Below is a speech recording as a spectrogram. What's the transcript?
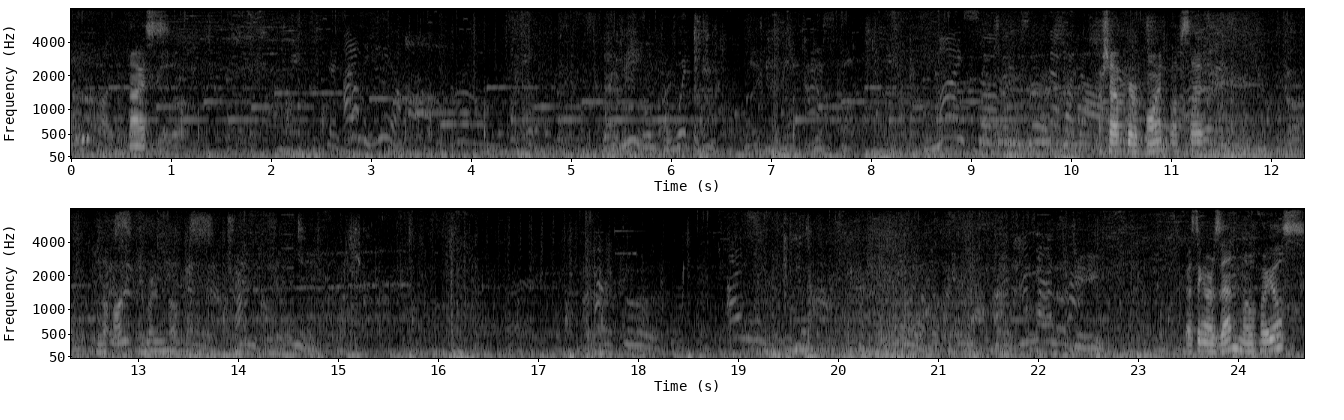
it never. Watch out for a point, left side. Resting our Zen, no heals.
